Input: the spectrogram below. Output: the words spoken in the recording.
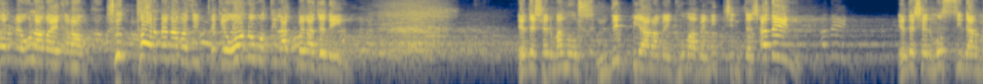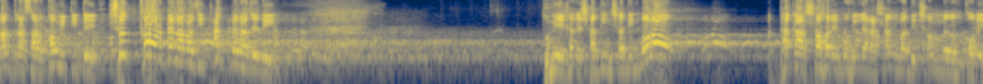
করবে ওলামায়ে কারাম সুৎখর বেনামাজির থেকে অনুমতি লাগবে না যেদিন। এদেশের মানুষ দিব্যি আরামে ঘুমাবে নিশ্চিন্তে স্বাধীন এদেশের মসজিদ আর মাদ্রাসার কমিটিতে সুৎখর বেনামাজি থাকবে না যেদিন। তুমি এখানে স্বাধীন স্বাধীন বলো। ঢাকার শহরে মহিলারা সাংবাদিক সম্মেলন করে।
